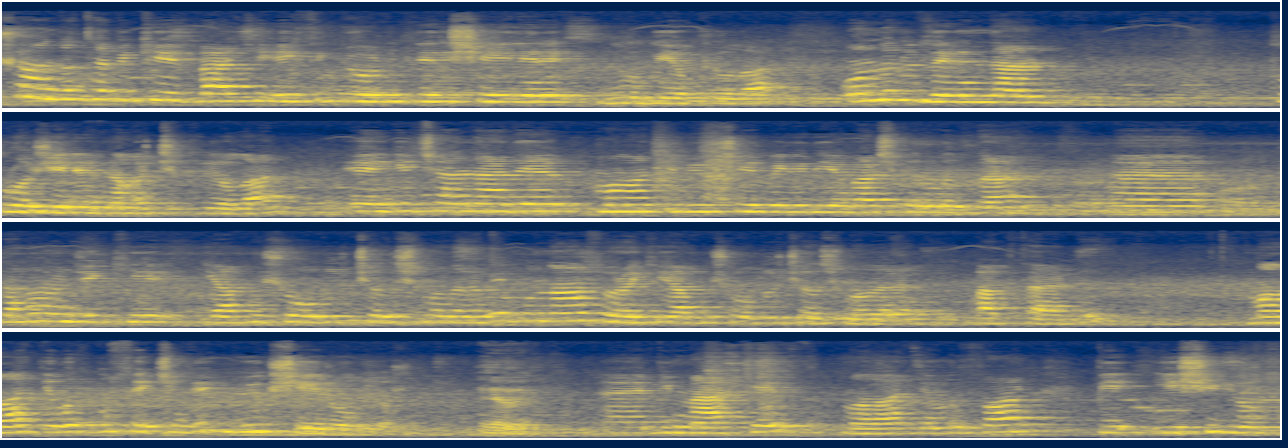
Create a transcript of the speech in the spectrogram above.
Şu anda tabii ki belki eksik gördükleri şeylere vurgu yapıyorlar. Onlar üzerinden projelerini açıklıyorlar. Ee, geçenlerde Malatya Büyükşehir Belediye Başkanımızla e, daha önceki yapmış olduğu çalışmaları ve bundan sonraki yapmış olduğu çalışmaları aktardı. Malatya'mız bu seçimde büyük şehir oluyor. Evet. Ee, bir merkez Malatya'mız var, bir Yeşilyurt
